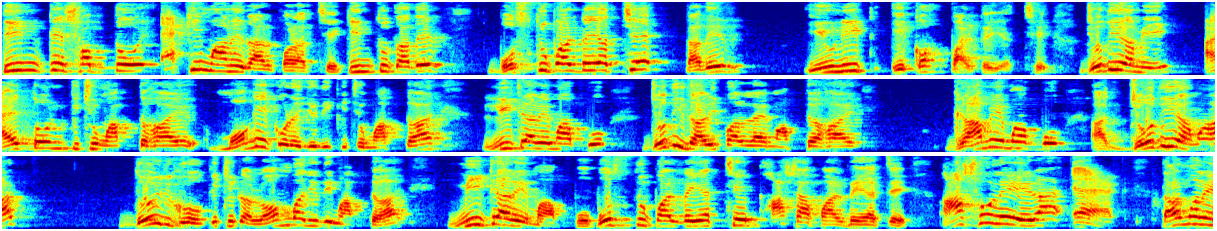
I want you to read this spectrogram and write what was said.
তিনটে শব্দ একই মানে দাঁড় করাচ্ছে, কিন্তু তাদের বস্তু পাল্টে যাচ্ছে, তাদের ইউনিট একক পাল্টে যাচ্ছে। যদি আমি আয়তন কিছু মাপতে হয়, মগে করে যদি কিছু মাপতে হয়, লিটারে মাপবো, যদি দাড়ি পাল্লায় মাপতে হয়, গ্রামে মাপবো, আর যদি আমার দৈর্ঘ্য কিছুটা লম্বা যদি মাপতে হয়, মিটারে মাপবো। বস্তু পাল্টে যাচ্ছে, ভাষা পাল্টে যাচ্ছে। আসলে এরা এক। তার মানে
